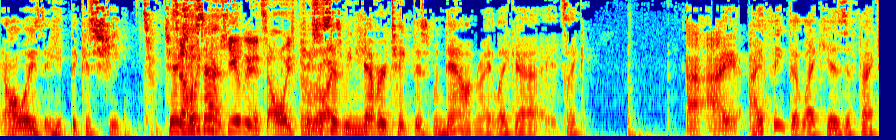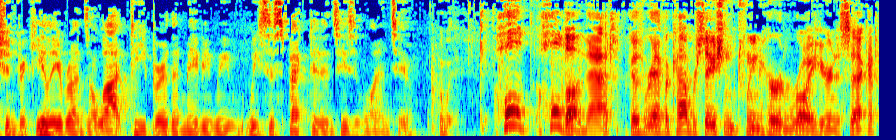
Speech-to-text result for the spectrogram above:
always he, because she, it's always says, Keeley. It's always been. She Roy. says we never take this one down, right? Like uh, it's like I, I think that like his affection for Keeley runs a lot deeper than maybe we, we suspected in season one and two. Hold, hold on that, because we're going to have a conversation between her and Roy here in a second.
